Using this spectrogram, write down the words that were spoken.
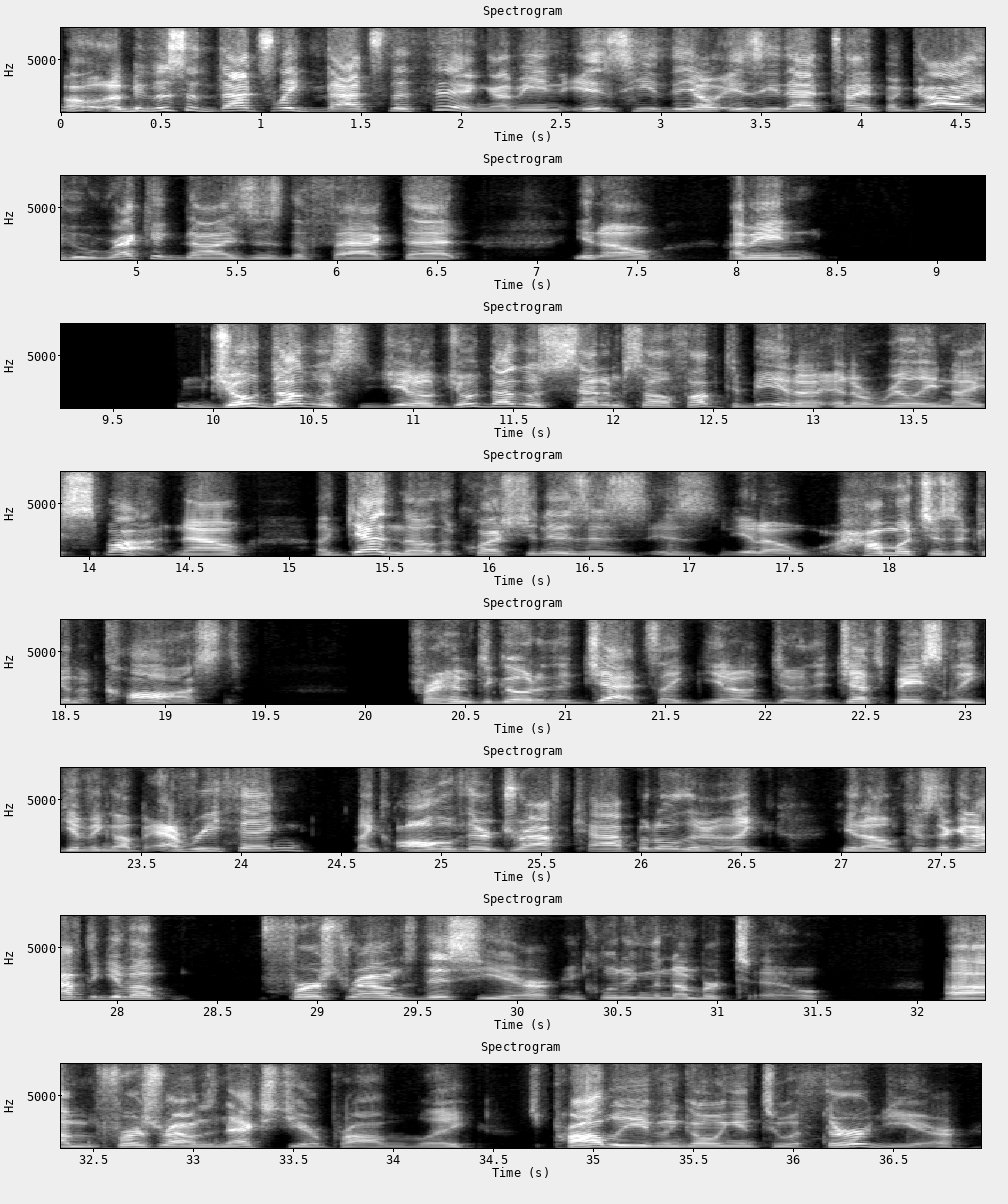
Oh, I mean, listen, that's like that's the thing. I mean, is he the you know, is he that type of guy who recognizes the fact that, you know, I mean, Joe Douglas, you know, Joe Douglas set himself up to be in a in a really nice spot. Now, again, though, the question is, is is you know, how much is it going to cost for him to go to the Jets? Like, you know, the Jets basically giving up everything, like all of their draft capital. They're like, you know, because they're going to have to give up first rounds this year, including the number two, um, first rounds next year, probably. It's probably even going into a third year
